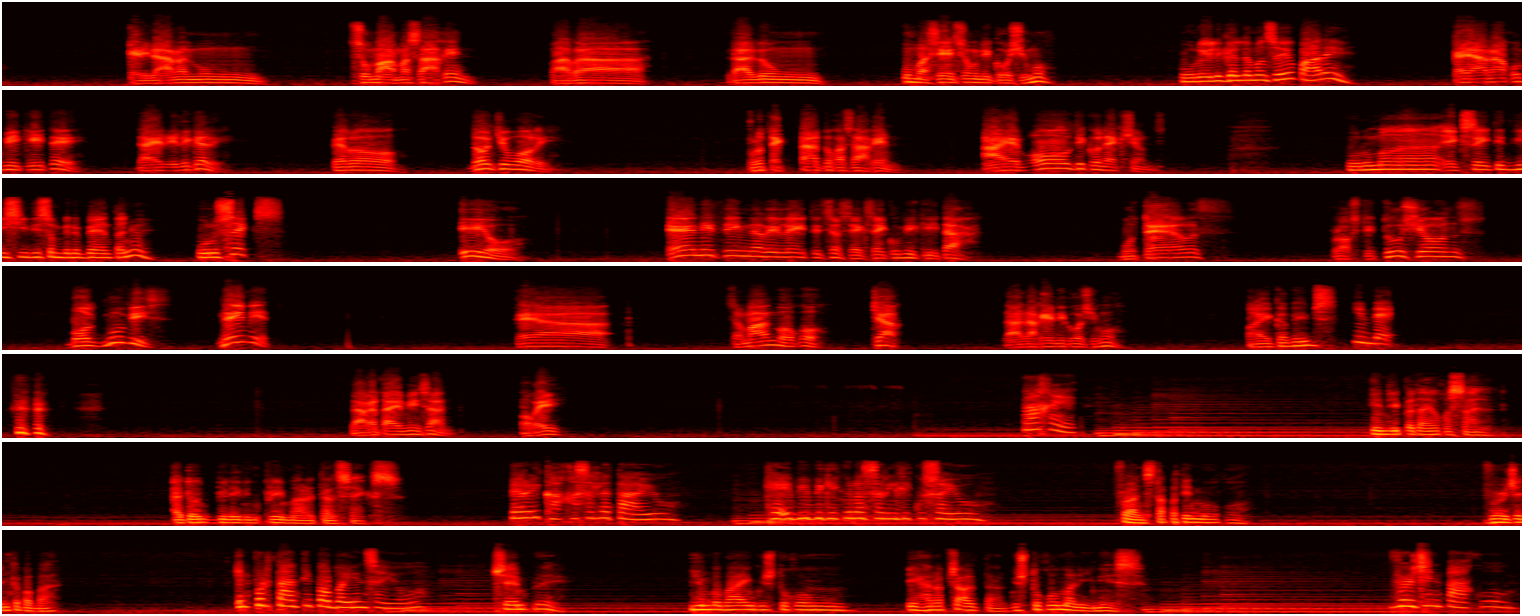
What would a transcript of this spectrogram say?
kailangan mong sumama sa akin para lalong umasenso ang negosyo mo. Puro illegal naman sa'yo, pare. Kaya nga kumikita eh, dahil illegal eh. Pero, don't you worry. Protektado ka sa akin. I have all the connections. Puro mga X-rated VCDs ang binibenta nyo eh. Puro sex. Iho, anything na related sa sex ay kumikita. Motels, prostitutions, bold movies, name it. Kaya, samahan mo ko. Jack, lalaki ang negosyo mo. Pake ka, babes. Hindi. Lakad tayo minsan. Okay? Bakit? Hindi pa tayo kasal. I don't believe in premarital sex. Pero ikakasal na tayo. Kaya ibibigay ko ng sarili ko sa'yo. Franz, tapatin mo ko. Virgin ka pa ba? Importante pa ba yun sa'yo? Siyempre. Yung babaeng gusto kong iharap sa altar, gusto ko malinis. Virgin pa ako.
